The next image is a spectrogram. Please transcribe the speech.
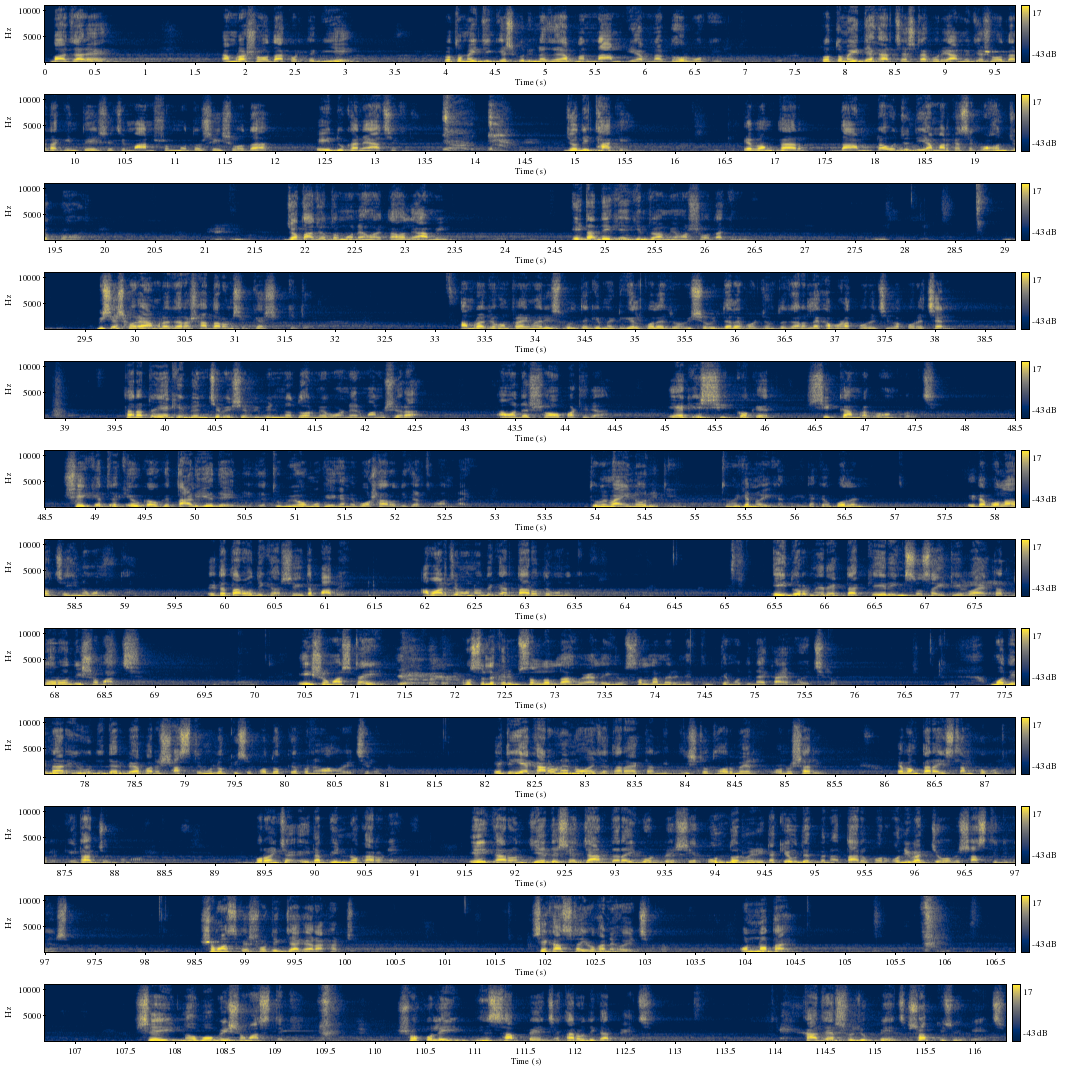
বাজারে আমরা সওদা করতে গিয়ে প্রথমেই জিজ্ঞেস করি না যে আপনার নাম কি, আপনার ধর্ম কি? প্রথমেই দেখার চেষ্টা করি, আমি যে সৌদাটা কিনতে এসেছি, মানসম্মত সেই সৌদা এই দোকানে আছে কি যদি থাকে এবং তার দামটাও যদি আমার কাছে গ্রহণযোগ্য হয়, যথাযথ মনে হয়, তাহলে আমি এটা দেখেই কিন্তু আমি আমার সৌদা কিনব। বিশেষ করে আমরা যারা সাধারণ শিক্ষায় শিক্ষিত, আমরা যখন প্রাইমারি স্কুল থেকে মেডিকেল কলেজ বা বিশ্ববিদ্যালয় পর্যন্ত যারা লেখাপড়া করেছি বা করেছেন, তারা তো একই বেঞ্চে বসে বিভিন্ন ধর্মে বর্ণের মানুষেরা, আমাদের সহপাঠীরা একই শিক্ষকের শিক্ষা আমরা গ্রহণ করেছি। সেই ক্ষেত্রে কেউ কাউকে তাড়িয়ে দেয়নি যে তুমি অমুক এখানে বসার অধিকার তোমার নাই। তুমি মাইনরিটি তুমি কেন এখানে? এটা কেউ বলেনি। এটা বলা হচ্ছে হীনমন্যতা। এটা তার অধিকার, সে এটা পাবে। আমার যেমন অধিকার, তারও তেমন অধিকার। এই ধরনের একটা কেয়ারিং সোসাইটি বা একটা দরদি সমাজ, এই সমাজটাই রসুল করিম সাল্লাহ আলহি ওসাল্লামের নেতৃত্বে মদিনায় কায়েম হয়েছিল। মদিনার ইহুদিদের ব্যাপারে শাস্তিমূলক কিছু পদক্ষেপ নেওয়া হয়েছিল। এটি এ কারণে নয় যে তারা একটা নির্দিষ্ট ধর্মের অনুসারী এবং তারা ইসলাম কবুল করেন। এটার জন্য নয়। বরঞ্চ এটা ভিন্ন কারণে। এই কারণ যে দেশে যার দ্বারাই ঘটবে, সে কোন ধর্মের এটা কেউ দেখবে না, তার উপর অনিবার্যভাবে শাস্তি নেমে আসবে। সমাজকে সঠিক জায়গায় রাখার জন্য। সে কাজটাই ওখানে হয়েছে। অন্যথায় সেই নববী সমাজ থেকে সকলেই ইনসাফ পেয়েছে, তার অধিকার পেয়েছে। কাজের সুযোগ পেয়েছে সব কিছুই পেয়েছে।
